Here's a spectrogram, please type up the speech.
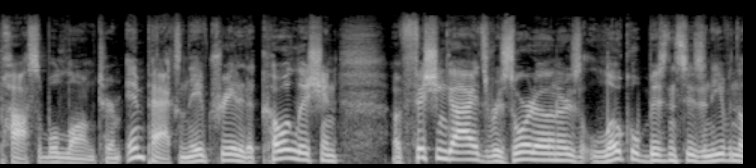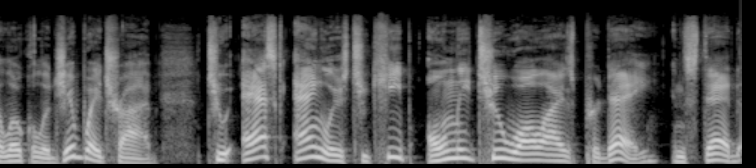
possible long term impacts, and they've created a coalition of fishing guides, resort owners, local businesses, and even the local Ojibwe tribe to ask anglers to keep only two walleyes per day instead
